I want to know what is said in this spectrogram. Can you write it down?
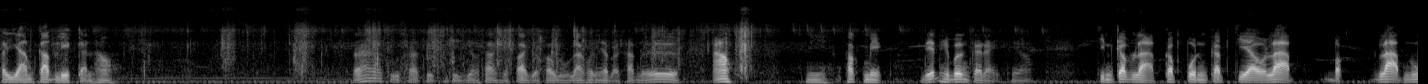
พยายามกลับเล็กกันเฮาสาธุสาธุทีเดียวทางเดียวป้าเดียวเข้าลูกหลานคนนี้แบบครับเด้อเอานี่พักเมกเด็ดให้เบิ่งกระไดพี่น้องกินกับลาบกับปนกับเจียวลาบบักลาบนู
